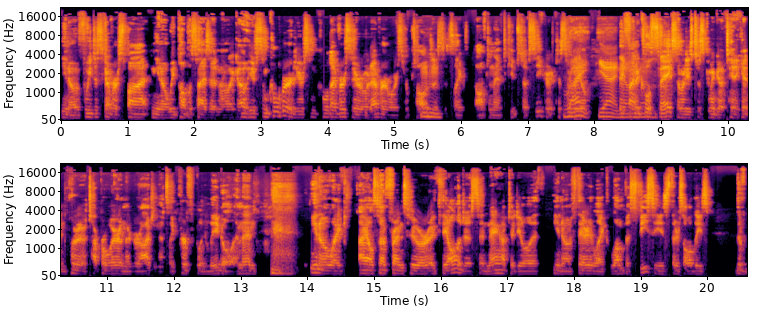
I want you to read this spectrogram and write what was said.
you know, if we discover a spot, you know, we publicize it and we're like, oh, here's some cool bird, here's some cool diversity or whatever. Whereas herpetologists, mm-hmm. it's like often they have to keep stuff secret because right. yeah, they find a cool snake, somebody's just going to go take it and put it in a Tupperware in their garage, and that's like perfectly legal. And then, you know, like I also have friends who are ichthyologists, and they have to deal with, you know, if they're like lump a species, there's all these. The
